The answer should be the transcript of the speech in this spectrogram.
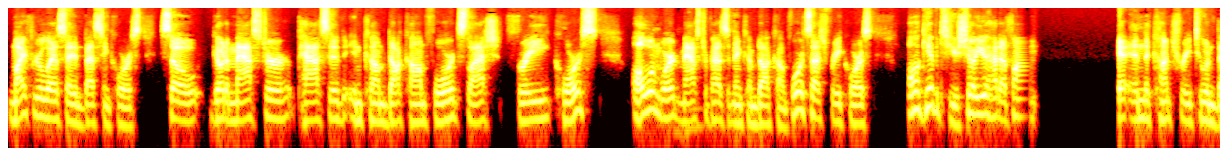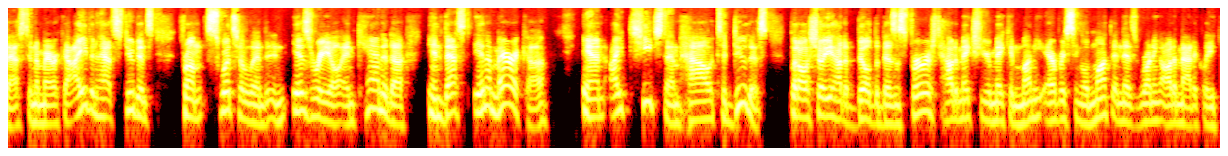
my free real estate investing course. So go to masterpassiveincome.com forward slash free course. All one word, masterpassiveincome.com forward slash free course. I'll give it to you, show you how to find in the country to invest in America. I even had students from Switzerland and Israel and Canada invest in America, and I teach them how to do this. But I'll show you how to build the business first, how to make sure you're making money every single month, and it's running automatically.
